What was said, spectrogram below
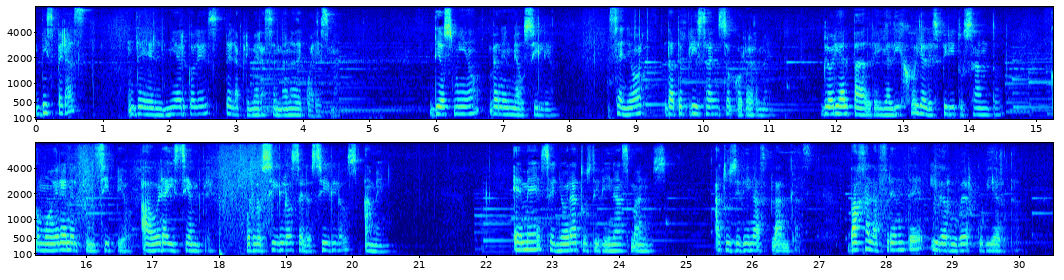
Vísperas del miércoles de la primera semana de Cuaresma. Dios mío, ven en mi auxilio. Señor, date prisa en socorrerme. Gloria al Padre y al Hijo y al Espíritu Santo, como era en el principio, ahora y siempre, por los siglos de los siglos. Amén. Heme, Señor, a tus divinas manos, a tus divinas plantas. Baja la frente y de cubierta,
